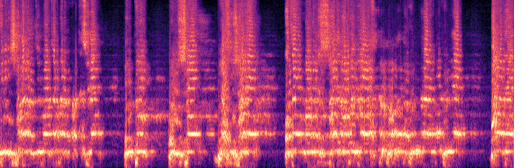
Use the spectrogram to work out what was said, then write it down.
তিনি সাধারণ জীবন যাপন করতেছিলেন। কিন্তু উনিশশো বিরাশি সালে হোসেন মোহাম্মদ শাহের অবৈধ অস্ত্র ক্ষমতা দখল করার মধ্যে বাংলাদেশ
